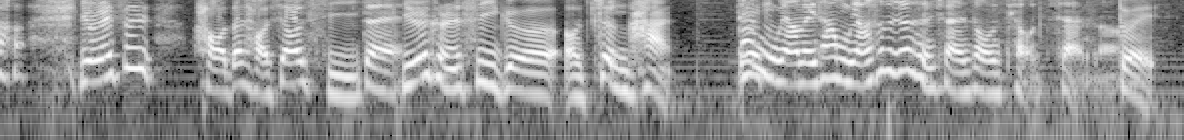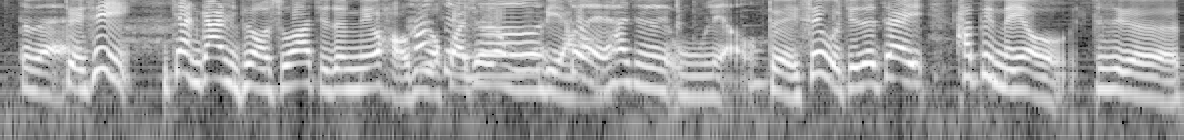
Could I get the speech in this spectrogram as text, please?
有人是好的好消息，对，有人可能是一个呃震撼。但母羊没差，母羊是不是就很喜欢这种挑战呢？对。对不对？对，所以像你刚才女朋友说，她觉得没有好没有坏，就是无聊。对，她觉得有点无聊。对，所以我觉得在她并没有这个，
